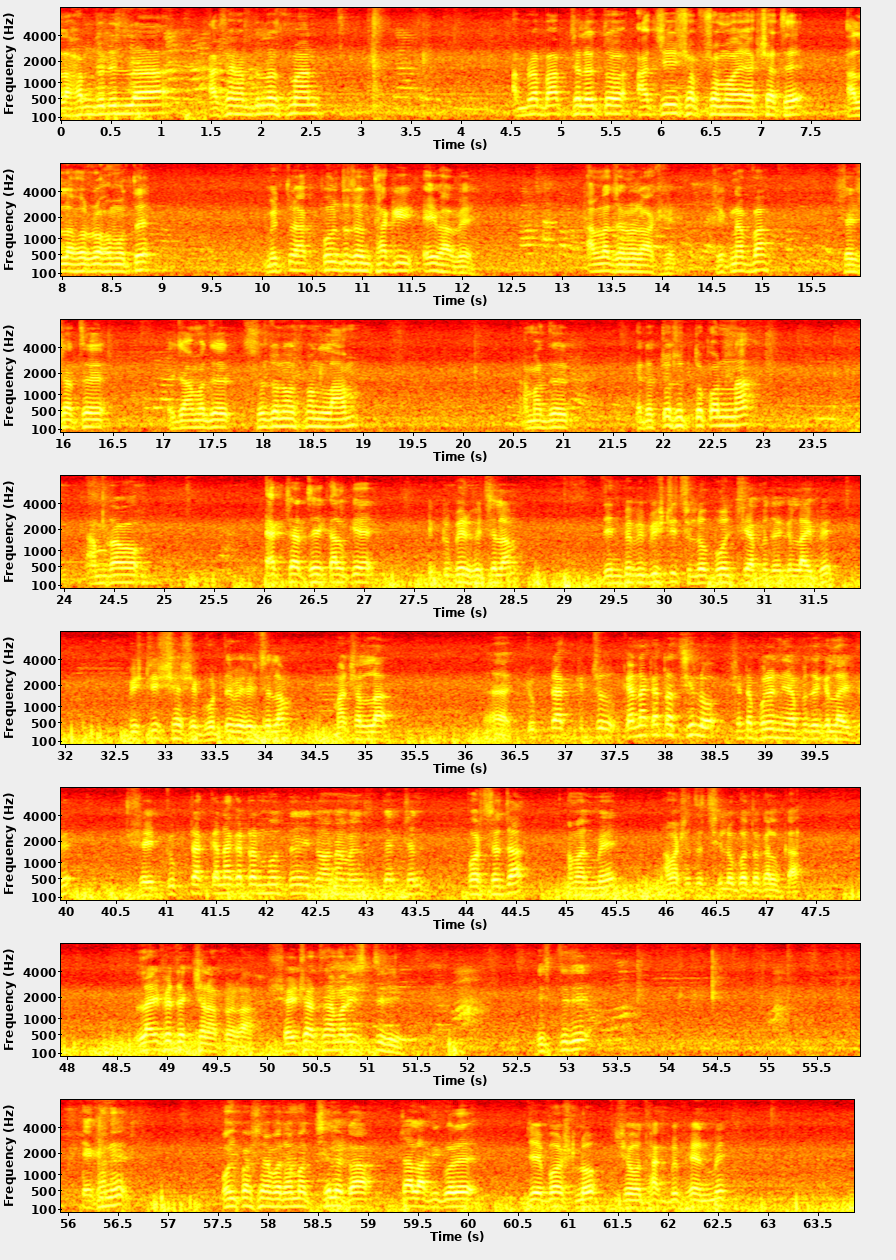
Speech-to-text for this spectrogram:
আলহামদুলিল্লাহ, আছেন আব্দুল ওসমান আমরা বাপ ছেলে তো আছি সব সময় একসাথে, আল্লাহর রহমতে। মৃত্যুর আগ পর্যন্ত যেন থাকি এইভাবে, আল্লাহ যেন রাখে। ঠিক না, আব্বা? সেই সাথে এই যে আমাদের সুজন ওসমান লাম, আমাদের এটা চতুর্থ কন্যা, আমরাও একসাথে কালকে একটু বের হয়েছিলাম। দিনব্যাপী বৃষ্টি ছিল, বলছি আপনাদেরকে লাইভে বৃষ্টির শেষে ঘুরতে বের হয়েছিলাম। মার্শাল্লাহ টুকটাক কিছু কেনাকাটা ছিল, সেটা বলে নিই আপনাদেরকে লাইভে সেই টুকটাক কেনাকাটার মধ্যে এই যে অর্নামেন্টস দেখছেন পর্সেজা আমার মেয়ে, আমার সাথে ছিল গতকালকা। লাইফে দেখছেন আপনারা, সেই সাথে আমার স্ত্রী। স্ত্রী এখানে, ওই পাশে আবার আমার ছেলেটা চালাকি করে যে বসল, সেও থাকবে ফ্যানমে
